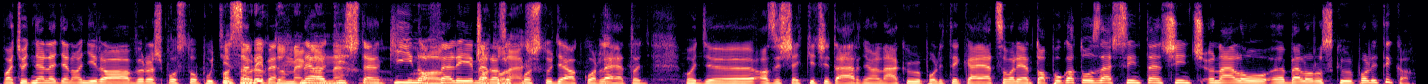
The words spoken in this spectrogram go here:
vagy hogy ne legyen annyira vörös posztó Putyin szemébe, ne adj Isten Kína felé, mert csatolás. azok most ugye akkor lehet, hogy, hogy az is egy kicsit árnyalná a külpolitikáját, szóval ilyen tapogatózás szinten sincs önálló belorusz külpolitika?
